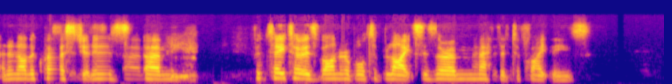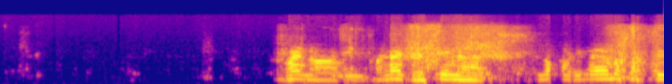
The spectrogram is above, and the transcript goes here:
And another question is, um, potato is vulnerable to blights. Is there a method to fight these? Bueno, Ana y Cristina, lo que vimos aquí,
